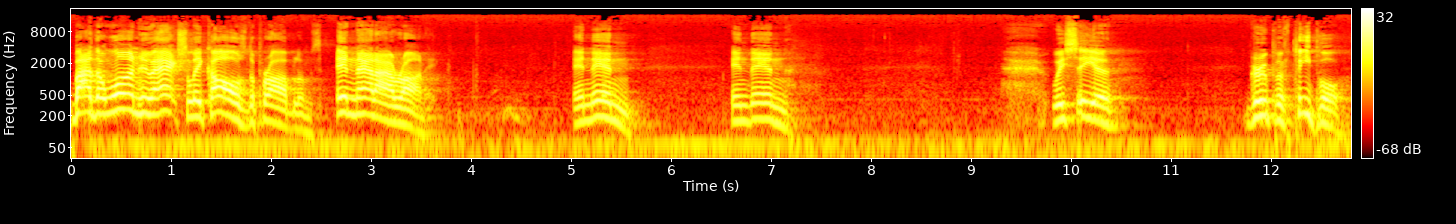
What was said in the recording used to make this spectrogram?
by the one who actually caused the problems. Isn't that ironic? And then, and then we see a group of people.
